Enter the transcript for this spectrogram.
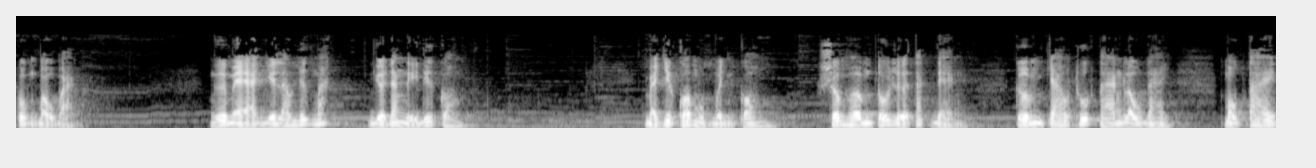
cùng bầu bạn. Người mẹ vừa lau nước mắt, vừa năn nỉ đứa con. Mẹ chỉ có một mình con, sớm hôm tối lửa tắt đèn, cơm cháo thuốc thang lâu nay, một tay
